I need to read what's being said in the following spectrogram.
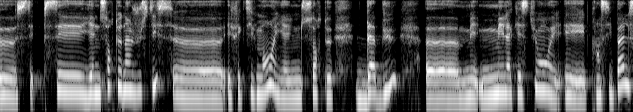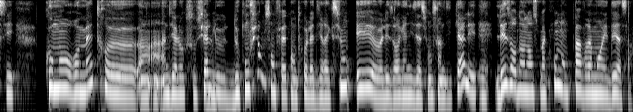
euh, c'est, il y a une sorte d'injustice, effectivement, il y a une sorte d'abus, mais, mais la question est principale, c'est comment remettre un, dialogue social de, confiance en fait entre la direction et les organisations syndicales et les ordonnances Macron n'ont pas vraiment aidé à ça.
